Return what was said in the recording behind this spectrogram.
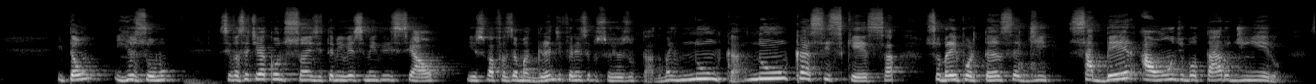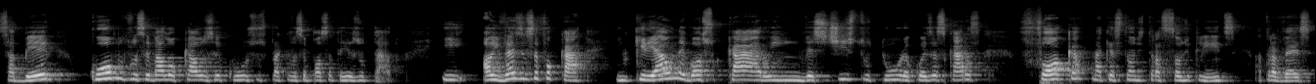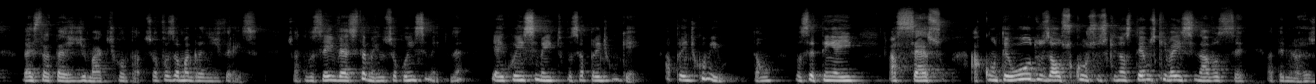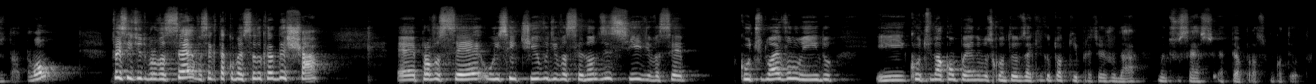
Então, em resumo, se você tiver condições de ter um investimento inicial, isso vai fazer uma grande diferença para o seu resultado. Mas nunca, nunca se esqueça sobre a importância de saber aonde botar o dinheiro, saber como você vai alocar os recursos para que você possa ter resultado. E ao invés de você focar em criar um negócio caro, em investir estrutura, coisas caras, foca na questão de tração de clientes através da estratégia de marketing contábil. Isso vai fazer uma grande diferença. Só que você investe também no seu conhecimento, né? E aí conhecimento você aprende com quem? Aprende comigo. Então você tem aí acesso a conteúdos, aos cursos que nós temos que vai ensinar você a ter melhor resultado, tá bom? Fez sentido para você? Você que está começando, eu quero deixar é, para você o incentivo de você não desistir, de você continuar evoluindo e continuar acompanhando meus conteúdos aqui, que eu estou aqui para te ajudar. Muito sucesso e até o próximo conteúdo.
